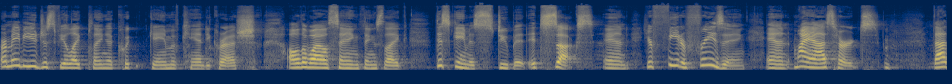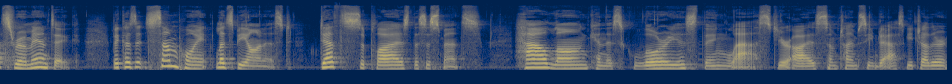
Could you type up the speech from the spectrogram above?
or maybe you just feel like playing a quick game of Candy Crush, all the while saying things like, this game is stupid, it sucks, and your feet are freezing, and my ass hurts. That's romantic. Because at some point, let's be honest, Death supplies the suspense. How long can this glorious thing last? Your eyes sometimes seem to ask each other.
